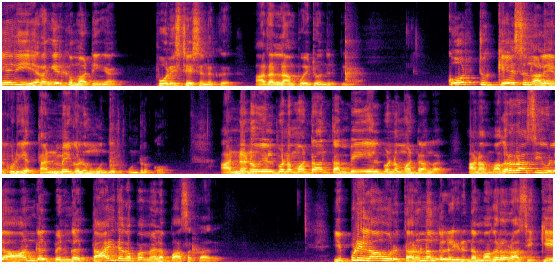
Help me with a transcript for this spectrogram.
ஏறி இறங்கியிருக்க மாட்டீங்க. போலீஸ் ஸ்டேஷனுக்கு அதெல்லாம் போயிட்டு வந்திருப்பீங்க. கோர்ட்டு கேஸுன்னு அலையக்கூடிய தன்மைகளும் வந்து உண்டிருக்கும் அண்ணனும் ஹெல்ப் பண்ண மாட்டான் தம்பியும் ஹெல்ப் பண்ண மாட்டாங்க. ஆனால் மகர ராசி உள்ள ஆண்கள் பெண்கள் தாய் தகப்ப மேலே பாசக்காரு. இப்படிலாம் ஒரு தருணங்களில் இருந்த மகர ராசிக்கு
